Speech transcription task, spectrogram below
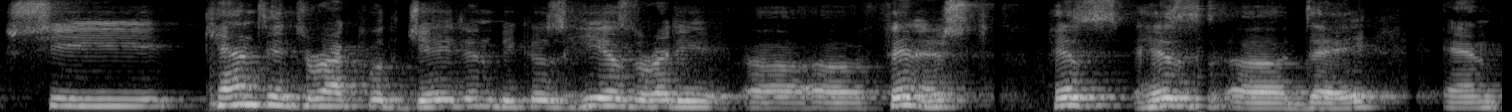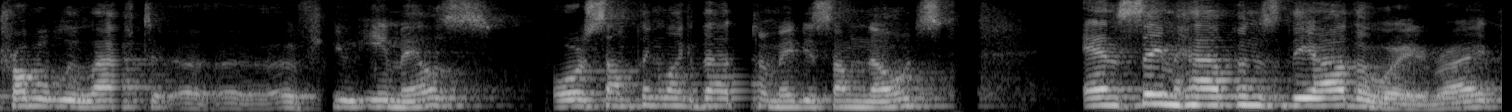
she can't interact with Jaden because he has already uh, uh, finished his, his uh, day and probably left a, a few emails or something like that, or maybe some notes. And same happens the other way, right?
